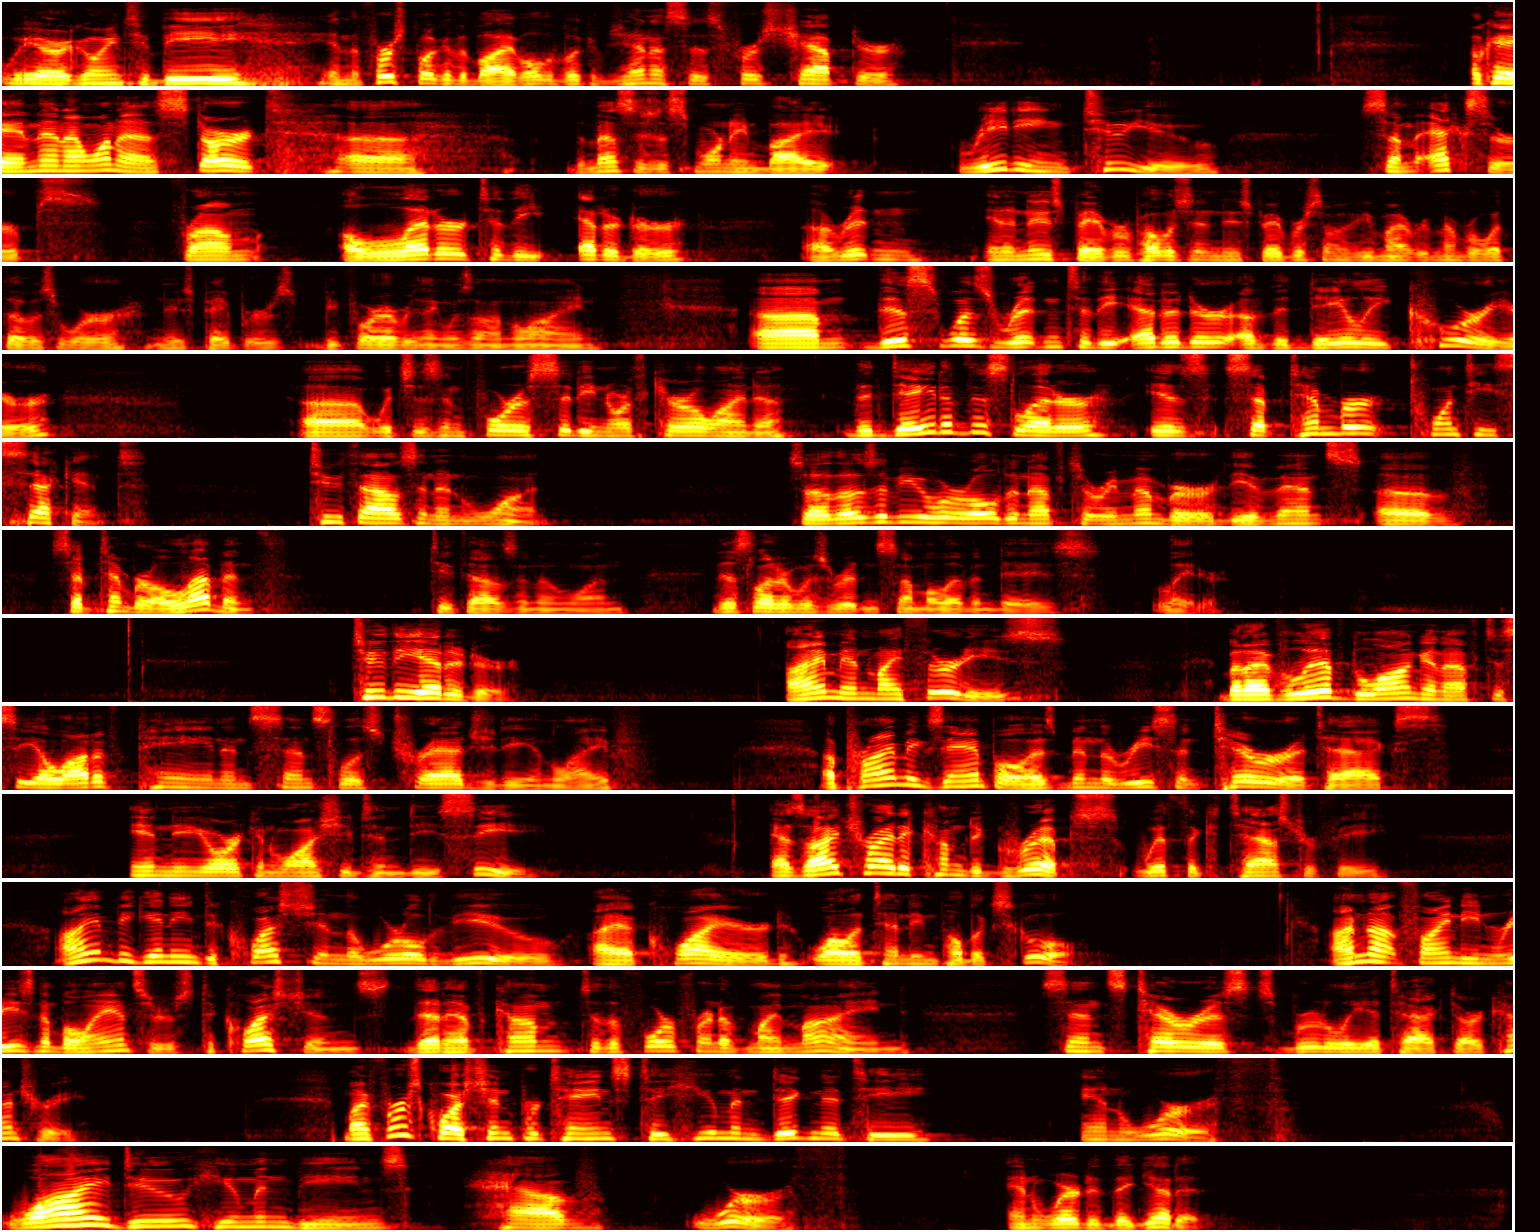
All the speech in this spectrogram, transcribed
We are going to be in the first book of the Bible, the book of Genesis, first chapter. Okay, and then I want to start uh, the message this morning by reading to you some excerpts from a letter to the editor uh, written in a newspaper, published in a newspaper. Some of you might remember what those were newspapers before everything was online. Um, this was written to the editor of the Daily Courier, uh, which is in Forest City, North Carolina. The date of this letter is September 22nd, 2001. So, those of you who are old enough to remember the events of September 11th, 2001, this letter was written some 11 days later. To the editor, I'm in my 30s, but I've lived long enough to see a lot of pain and senseless tragedy in life. A prime example has been the recent terror attacks in New York and Washington, D.C. As I try to come to grips with the catastrophe, I am beginning to question the worldview I acquired while attending public school. I'm not finding reasonable answers to questions that have come to the forefront of my mind since terrorists brutally attacked our country. My first question pertains to human dignity and worth. Why do human beings have worth, and where did they get it?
